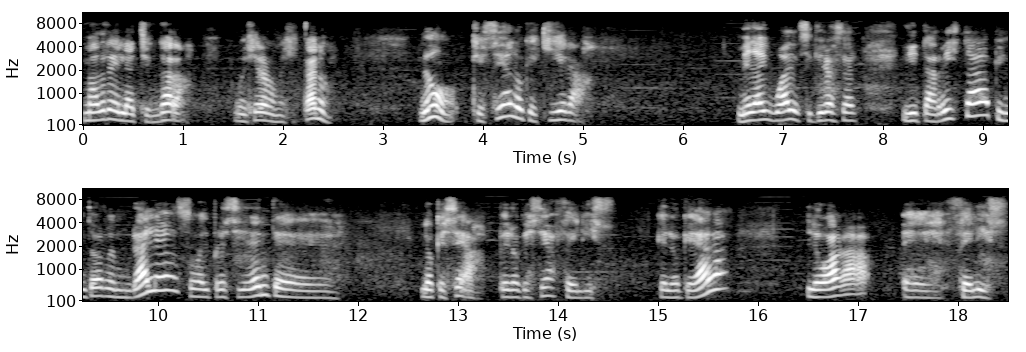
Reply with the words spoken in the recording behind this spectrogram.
madre de la chingada, como dijeron los mexicanos. No, que sea lo que quiera. Me da igual si quiero ser guitarrista, pintor de murales o el presidente, lo que sea, pero que sea feliz. Que lo que haga, lo haga eh, feliz.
